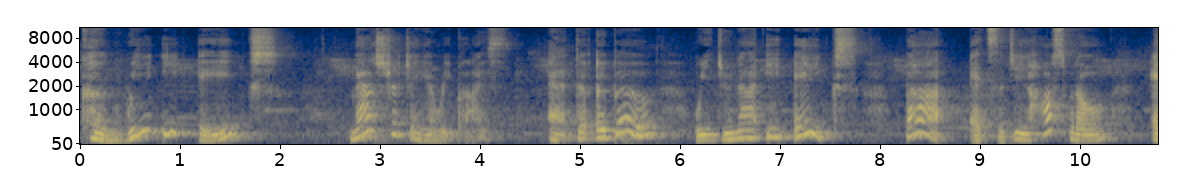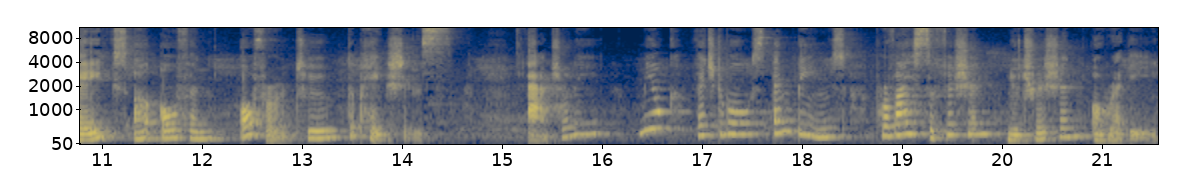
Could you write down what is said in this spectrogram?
Can we eat eggs? Master Cheng replies, At the abode, we do not eat eggs, but at Chi Hospital, eggs are often offered to the patients. Actually, milk, vegetables, and beans provide sufficient nutrition already.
